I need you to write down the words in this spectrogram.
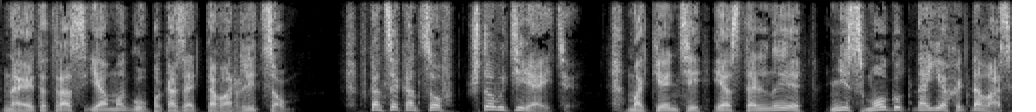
На этот раз я могу показать товар лицом. В конце концов, что вы теряете? Маккенти и остальные не смогут наехать на вас,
